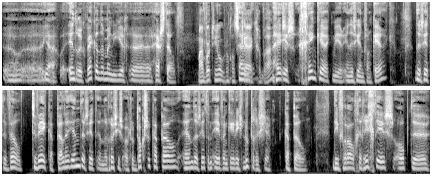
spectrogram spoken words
uh, ja, indrukwekkende manier hersteld. Maar wordt hij ook nog als kerk gebruikt? Hij is geen kerk meer in de zin van kerk. Er zitten wel twee kapellen in. Er zit een Russisch-orthodoxe kapel en er zit een evangelisch-lutherische kapel. Die vooral gericht is op de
